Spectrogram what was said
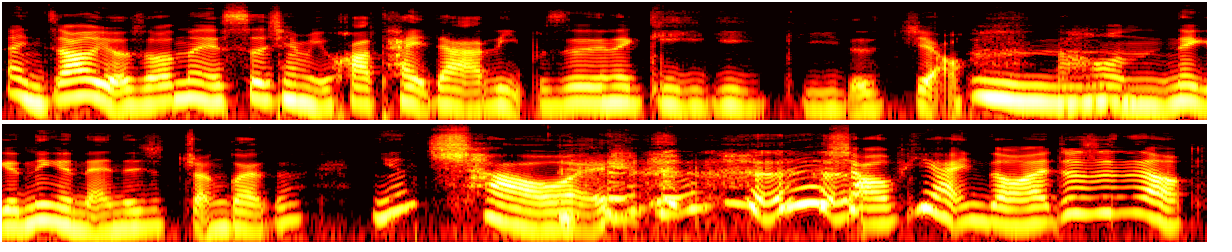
那你知道有时候那个色铅笔画太大力，不是那叽叽叽的叫，嗯、然后那个那个男的就转过来说，你很吵哎，小屁孩，你懂吗？就是那种。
